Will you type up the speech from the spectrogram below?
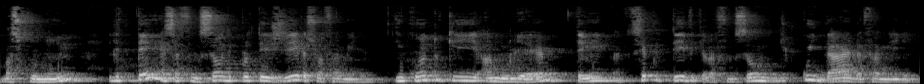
masculino ele tem essa função de proteger a sua família, enquanto que a mulher tem sempre teve aquela função de cuidar da família.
